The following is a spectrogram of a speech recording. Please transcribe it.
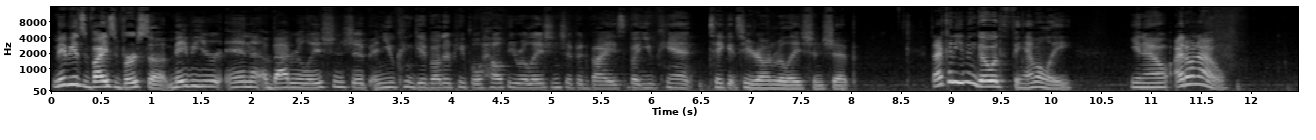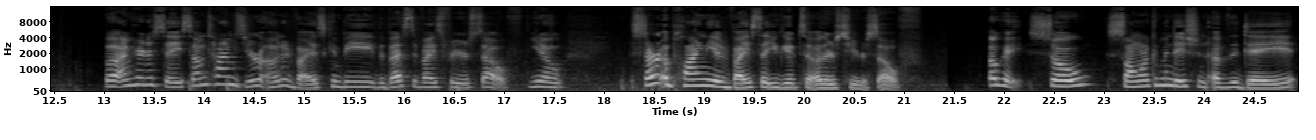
maybe it's vice versa. Maybe you're in a bad relationship and you can give other people healthy relationship advice, but you can't take it to your own relationship. That can even go with family. You know, I don't know. But I'm here to say sometimes your own advice can be the best advice for yourself. You know, start applying the advice that you give to others to yourself. Okay, so song recommendation of the day.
